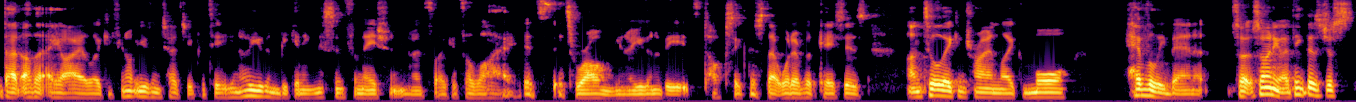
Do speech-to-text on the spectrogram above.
that other AI, like if you're not using ChatGPT, you know you're going to be getting misinformation. You know, it's like it's a lie, it's it's wrong. You know, you're going to be it's toxic, this that, whatever the case is, until they can try and like more heavily ban it. So so anyway, I think there's just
